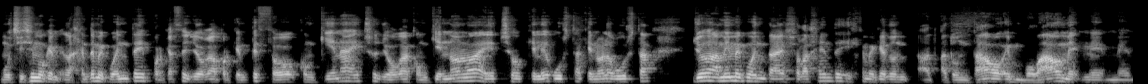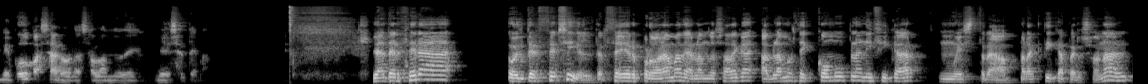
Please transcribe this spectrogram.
muchísimo que la gente me cuente por qué hace yoga, por qué empezó, con quién ha hecho yoga, con quién no lo ha hecho, qué le gusta, qué no le gusta. Yo a mí me cuenta eso la gente y es que me quedo atontado, embobado, me, puedo pasar horas hablando de ese tema. La tercera el tercer, sí, el tercer programa de Hablando Sadaka, hablamos de cómo planificar nuestra práctica personal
